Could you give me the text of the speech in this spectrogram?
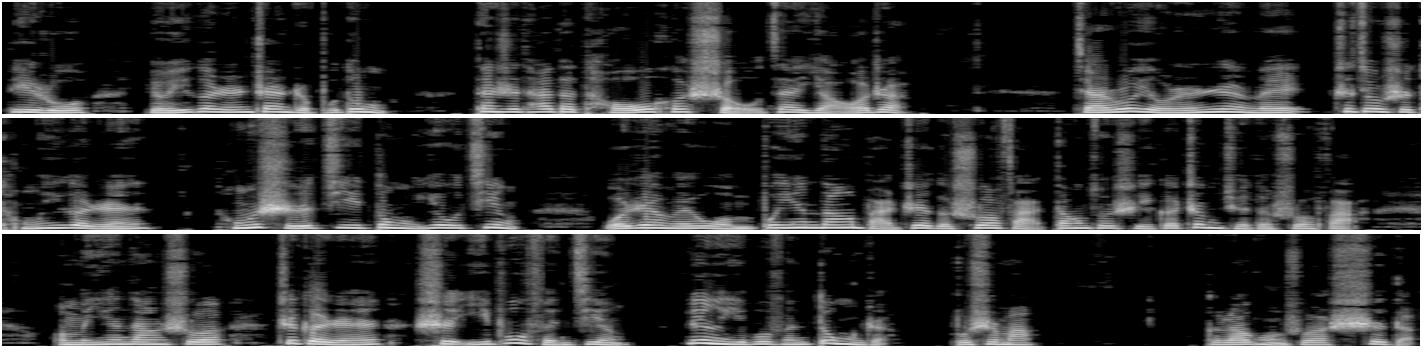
例如，有一个人站着不动，但是他的头和手在摇着。”假如有人认为这就是同一个人，同时既动又静，我认为我们不应当把这个说法当作是一个正确的说法。我们应当说，这个人是一部分静，另一部分动着，不是吗？格劳孔说：“是的。”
